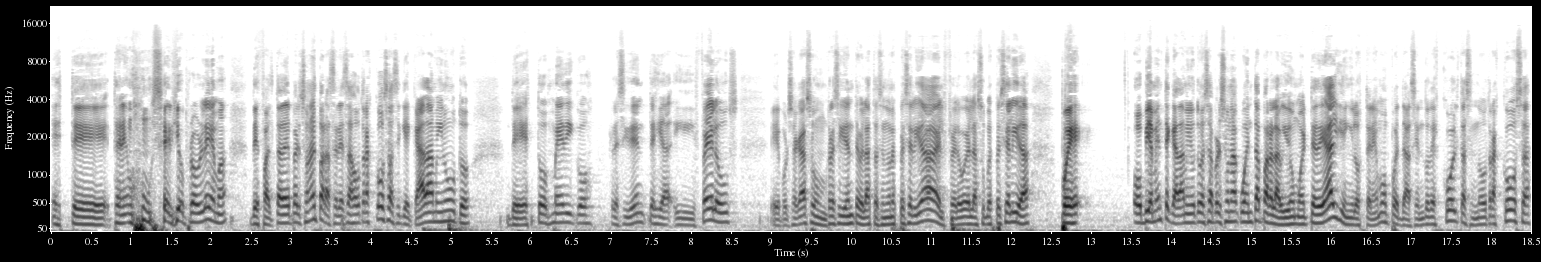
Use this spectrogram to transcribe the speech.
este, tenemos un serio problema de falta de personal para hacer esas otras cosas, así que cada minuto de estos médicos residentes y fellows eh, por si acaso un residente ¿verdad? está haciendo una especialidad, el fellow es la subespecialidad, pues obviamente cada minuto de esa persona cuenta para la vida o muerte de alguien y los tenemos pues haciendo de escolta, haciendo otras cosas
